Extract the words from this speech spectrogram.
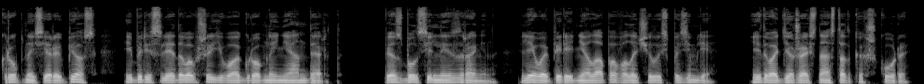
крупный серый пес и преследовавший его огромный неандерт. Пес был сильно изранен, левая передняя лапа волочилась по земле, едва держась на остатках шкуры,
